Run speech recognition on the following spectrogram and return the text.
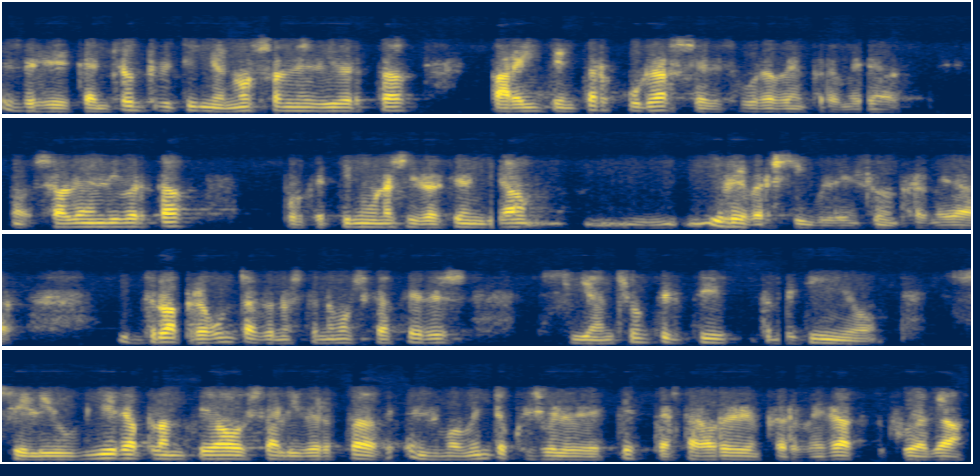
Es decir, que Anchón Tritiño no sale en libertad para intentar curarse de su grave enfermedad. sale en libertad porque tiene una situación ya irreversible en su enfermedad. Y la pregunta que nos tenemos que hacer es si Anchón Tritiño se le hubiera planteado esa libertad en el momento que se le detecta esta grave enfermedad, que fue allá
